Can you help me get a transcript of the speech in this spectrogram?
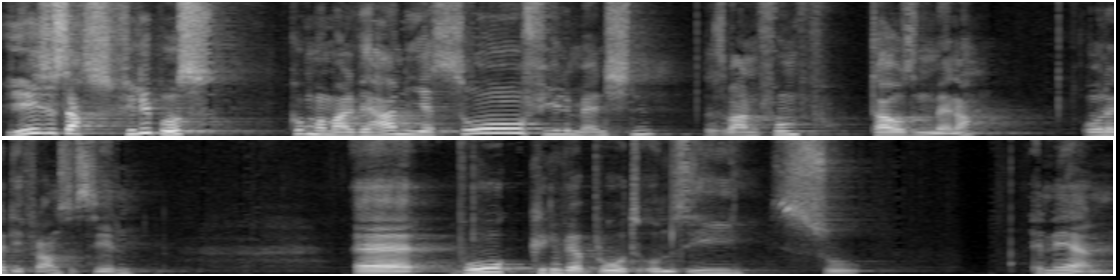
Jesus sagt Philippus, gucken wir mal, wir haben hier so viele Menschen, das waren 5000 Männer, ohne die Frauen zu zählen. Äh, wo kriegen wir Brot, um sie zu ernähren?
